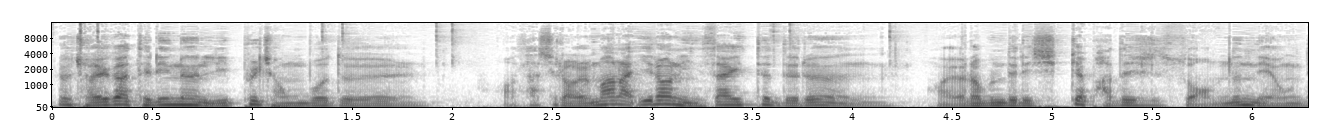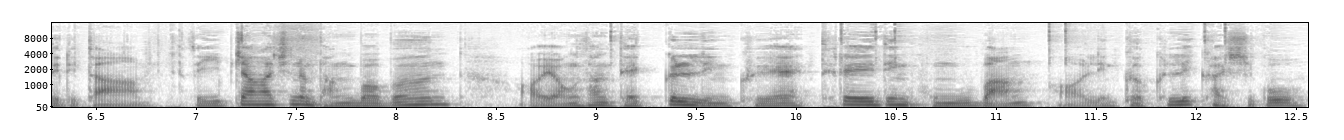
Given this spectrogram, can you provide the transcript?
그리고 저희가 드리는 리플 정보들 어, 사실 얼마나 이런 인사이트들은 어, 여러분들이 쉽게 받으실 수 없는 내용들이다. 입장하시는 방법은 어, 영상 댓글 링크에 트레이딩 공부방 어, 링크 클릭하시고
